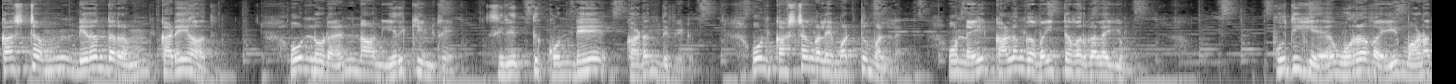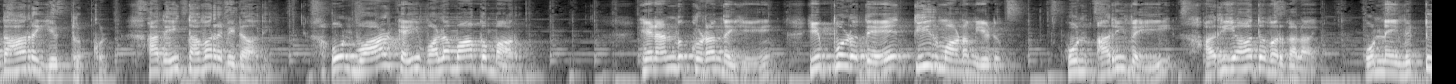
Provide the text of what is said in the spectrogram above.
கஷ்டம் நிரந்தரம் கிடையாது. உன்னுடன் நான் இருக்கின்றேன். சிரித்து கொண்டே கடந்துவிடு. உன் கஷ்டங்களை மட்டுமல்ல உன்னை கலங்க வைத்தவர்களையும் புதிய உறவை மனதார ஏற்றுக்கொள். அதை தவறவிடாதே. உன் வாழ்க்கை வளமாக மாறும். என் அன்பு குழந்தையே இப்பொழுதே தீர்மானம் எடு. உன் அறிவை அறியாதவர்களாய் உன்னை விட்டு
